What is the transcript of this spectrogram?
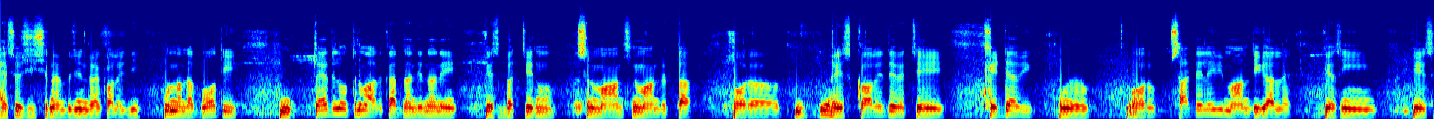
ਐਸੋਸੀਏਸ਼ਨ ਹੈ ਬਜਿੰਦਰਾ ਕਾਲਜ ਦੀ, ਉਹਨਾਂ ਦਾ ਬਹੁਤ ਹੀ ਤਹਿ ਦਿਲੋਂ ਧੰਨਵਾਦ ਕਰਦਾ ਜਿਨ੍ਹਾਂ ਨੇ ਇਸ ਬੱਚੇ ਨੂੰ ਸਨਮਾਨ ਸਨਮਾਨ ਦਿੱਤਾ। ਔਰ ਇਸ ਕਾਲਜ ਦੇ ਵਿੱਚ ਇਹ ਖੇਡਾਂ ਵੀ ਔਰ ਸਾਡੇ ਲਈ ਵੀ ਮਾਣ ਦੀ ਗੱਲ ਹੈ ਕਿ ਅਸੀਂ ਇਸ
